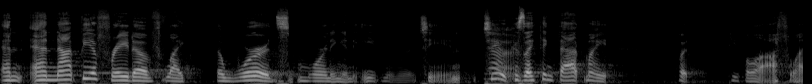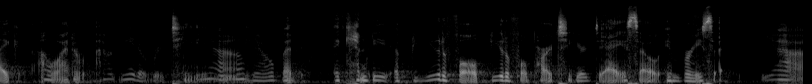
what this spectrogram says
and and not be afraid of like the words morning and evening routine too Yeah. because i think that might put people off like oh i don't i don't need a routine Yeah. you know but it can be a beautiful beautiful part to your day so embrace it Yeah.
